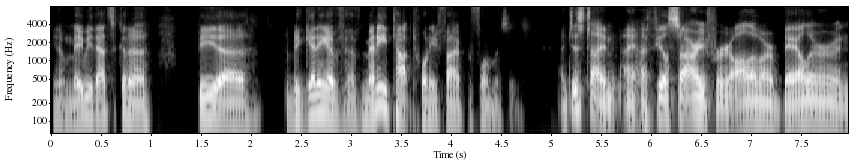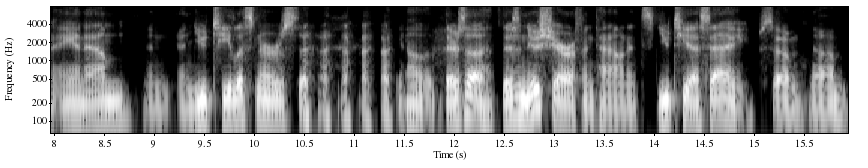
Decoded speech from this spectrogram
you know, maybe that's going to be uh, the beginning of, of many top 25 performances. I just I I feel sorry for all of our Baylor and A and M and and UT listeners. That, you know, there's a there's a new sheriff in town. It's UTSA. So, um,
